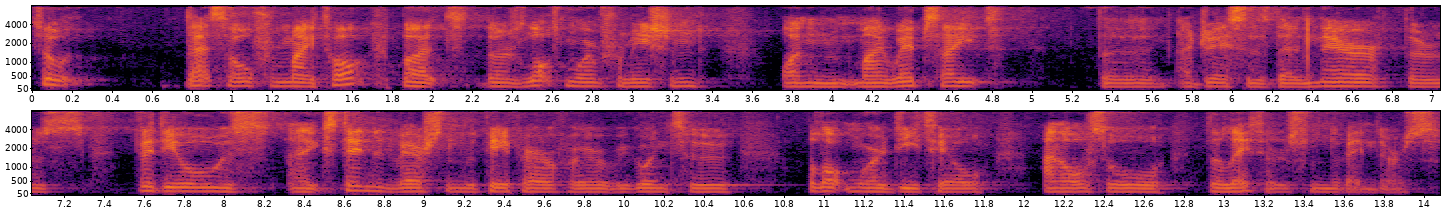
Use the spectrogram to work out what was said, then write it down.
So that's all from my talk, but there's lots more information on my website. The address is down there. There's videos, an extended version of the paper where we go into a lot more detail and also the letters from the vendors.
